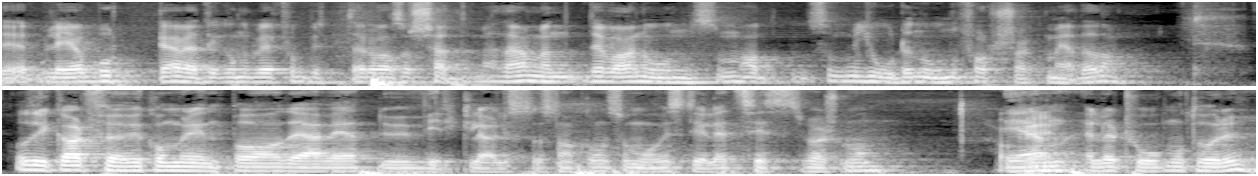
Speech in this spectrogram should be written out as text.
det ble jo borte, jeg vet ikke om det ble forbudt eller hva som skjedde med det, men det var noen som, hadde, som gjorde noen forsøk med det, da. Og Richard, før vi kommer inn på det jeg vet du virkelig har lyst til å snakke om, så må vi stille et siste spørsmål. Én eller to motorer?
